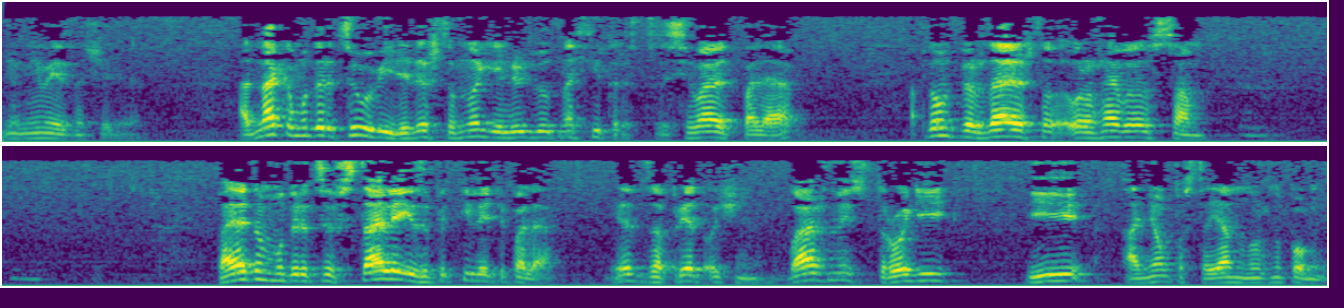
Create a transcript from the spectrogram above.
не, не имеет значения. Однако мудрецы увидели, что многие люди идут на хитрость, засевают поля, а потом утверждают, что урожай вырос сам. Поэтому мудрецы встали и запретили эти поля. Этот запрет очень важный, строгий, и о нем постоянно нужно помнить.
